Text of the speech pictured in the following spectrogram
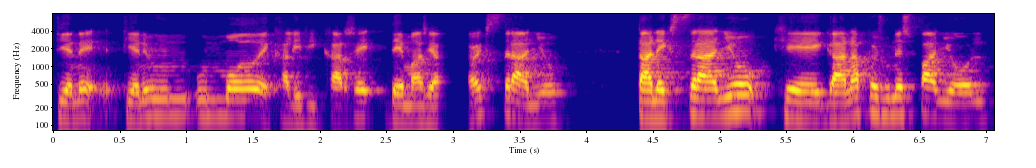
tiene, tiene un, un modo de calificarse demasiado extraño, tan extraño que gana pues un español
